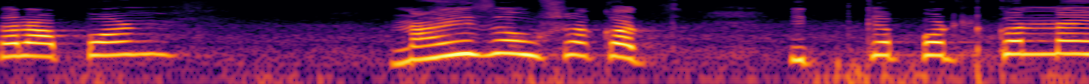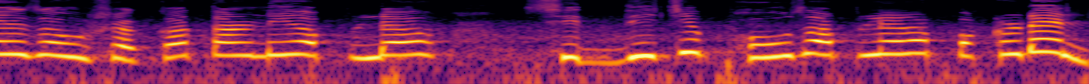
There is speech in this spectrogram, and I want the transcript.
तर आपण नाही जाऊ शकत. इतक्या पटकन नाही जाऊ शकत आणि आपलं सिद्धीची फौज आपल्याला पकडेल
